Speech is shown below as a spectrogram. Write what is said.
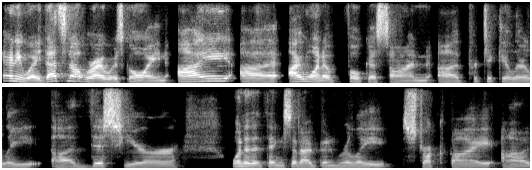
anyway that's not where i was going i uh, i want to focus on uh, particularly uh, this year one of the things that i've been really struck by uh,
